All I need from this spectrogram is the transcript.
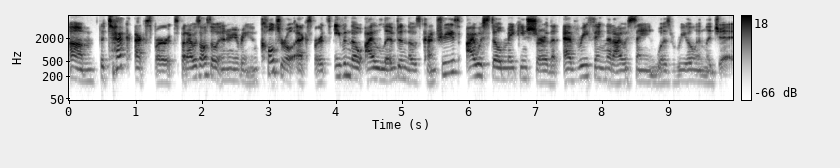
um, the tech experts, but I was also interviewing cultural experts. Even though I lived in those countries, I was still making sure that everything that I was saying was real and legit.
